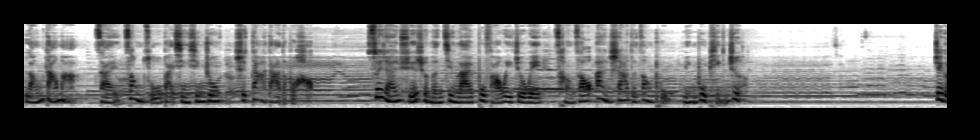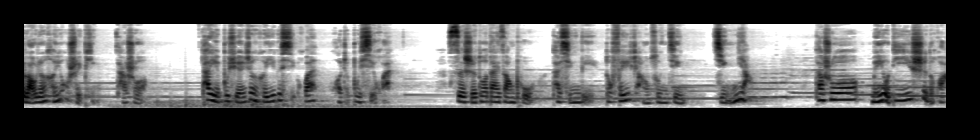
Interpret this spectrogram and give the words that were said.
朗达玛，在藏族百姓心中是大大的不好。虽然学者们近来不乏为这位惨遭暗杀的藏谱鸣不平者，这个老人很有水平。他说。他也不选任何一个喜欢或者不喜欢。四十多代藏谱，他心里都非常尊敬、敬仰。他说：“没有第一世的话，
